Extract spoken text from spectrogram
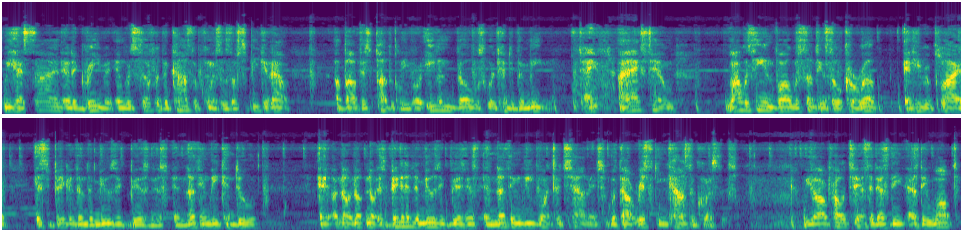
we had signed an agreement and would suffer the consequences of speaking out about this publicly, or even those who attended the meeting. Damn. I asked him, why was he involved with something so corrupt? And he replied, it's bigger than the music business and nothing we can do. And, uh, no, no, no, it's bigger than the music business and nothing we want to challenge without risking consequences. We all protested as they, as they walked,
